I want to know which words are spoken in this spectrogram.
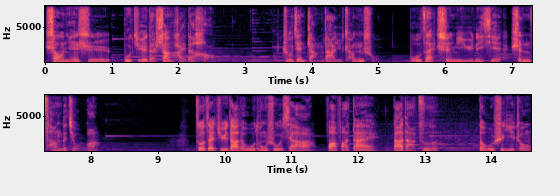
少年时不觉得上海的好，逐渐长大与成熟，不再痴迷于那些深藏的酒吧。坐在巨大的梧桐树下发发呆、打打字，都是一种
